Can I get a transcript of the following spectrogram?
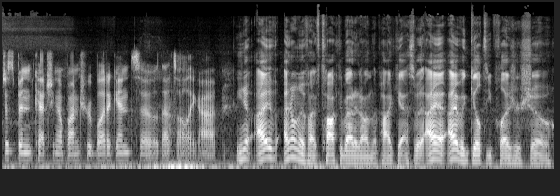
just been catching up on True Blood again, so that's all I got. You know, I've I don't know if I've talked about it on the podcast, but I I have a guilty pleasure show,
